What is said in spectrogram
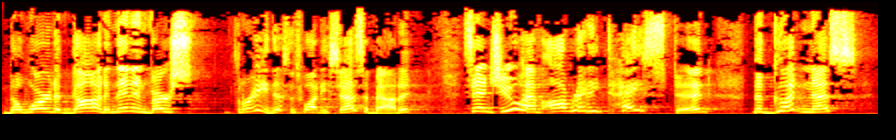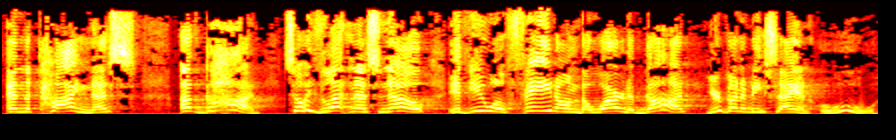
the Word of God. And then in verse 3, this is what he says about it. since you have already tasted the goodness and the kindness of God. So he's letting us know if you will feed on the word of God, you're going to be saying, ooh,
